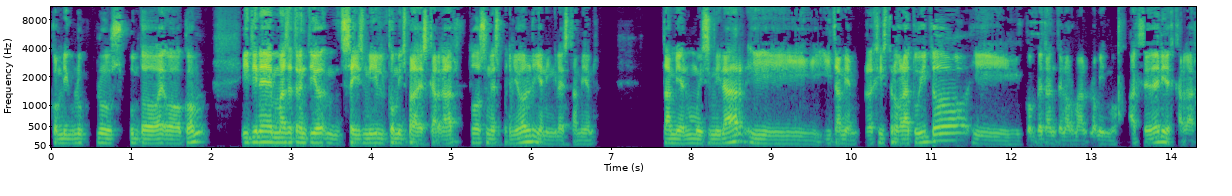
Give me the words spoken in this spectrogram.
comicbookplus.com, y tiene más de 36.000 cómics para descargar, todos en español y en inglés también. También muy similar y, también registro gratuito y completamente normal, lo mismo, acceder y descargar.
